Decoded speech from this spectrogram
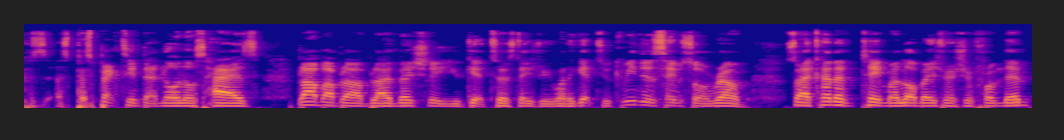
of perspective that no one else has, blah, blah, blah, blah. Eventually, you get to a stage where you want to get to. Comedians the same sort of realm. So I kind of take my, a lot of inspiration from them.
